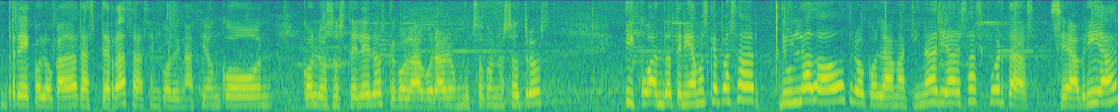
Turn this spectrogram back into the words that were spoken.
recolocadas las terrazas en coordinación con, con, los hosteleros que colaboraron mucho con nosotros y cuando teníamos que pasar de un lado a otro con la maquinaria, esas puertas se abrían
